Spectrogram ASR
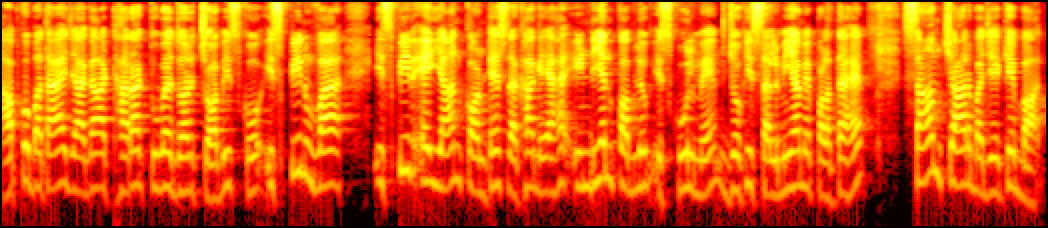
आपको बताया जाएगा 18 अक्टूबर 2024 को स्पिन व स्पिन ए यान कॉन्टेस्ट रखा गया है इंडियन पब्लिक स्कूल में, जो कि सलमिया में पड़ता है, शाम चार बजे के बाद।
